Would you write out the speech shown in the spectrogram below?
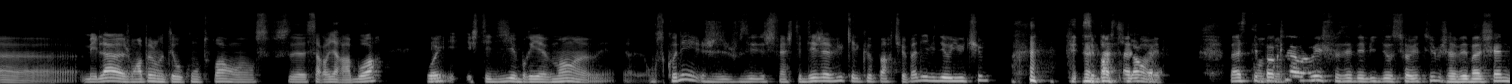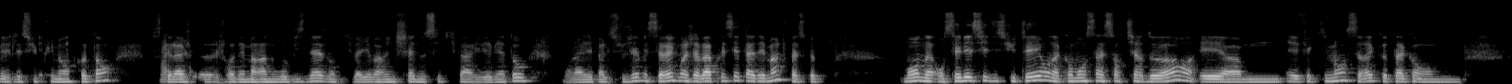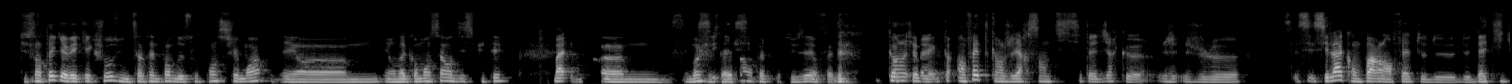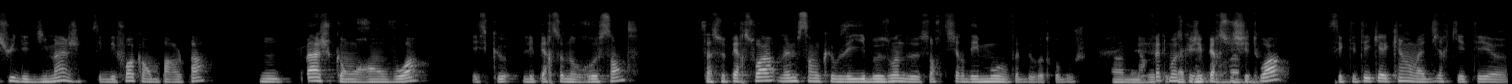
Euh, mais là, je me rappelle, on était au comptoir, on se servir à boire. Et, je t'ai dit brièvement, euh, on se connaît, je, je, t'ai déjà vu quelque part. Tu fais pas des vidéos YouTube? C'est parti là, en fait. Bah, à cette époque-là, oui, je faisais des vidéos sur YouTube. J'avais ma chaîne, mais je l'ai supprimée entre temps. Parce que là, je, redémarre un nouveau business, donc il va y avoir une chaîne aussi qui va arriver bientôt. Bon, là, n'est pas le sujet, mais c'est vrai que moi, j'avais apprécié ta démarche parce que on, s'est laissé discuter, on a commencé à sortir dehors et, euh, effectivement, c'est vrai que quand, tu sentais qu'il y avait quelque chose, une certaine forme de souffrance chez moi et, euh, on a commencé à en discuter. Bah, euh, moi, je ne savais pas en fait ce que tu faisais en fait. Quand, bah, en fait, quand je l'ai ressenti, c'est-à-dire que je, le... c'est là qu'on parle en fait de d'attitude et d'image. C'est que des fois, quand on ne parle pas, mmh. l'image qu'on renvoie et ce que les personnes ressentent, ça se perçoit même sans que vous ayez besoin de sortir des mots en fait de votre bouche. Ah, en fait, moi, ce que j'ai perçu chez toi, c'est que tu étais quelqu'un, on va dire, qui était euh,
